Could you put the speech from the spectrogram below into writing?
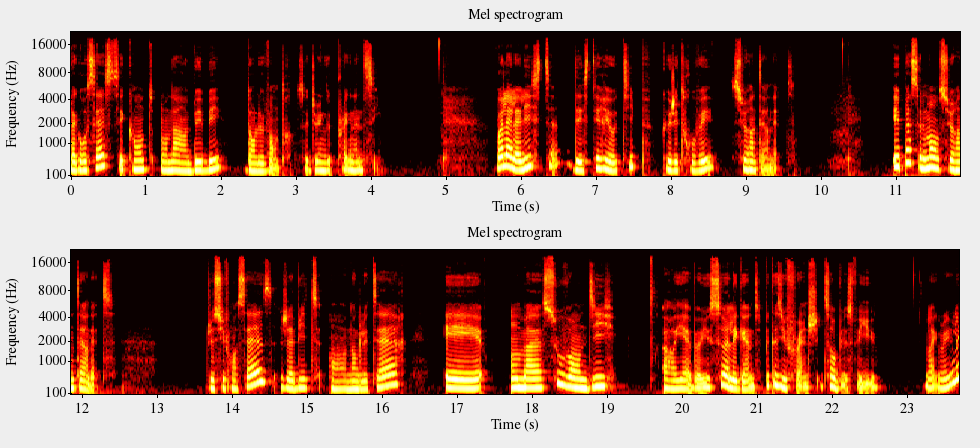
La grossesse, c'est quand on a un bébé dans le ventre, so during the pregnancy. Voilà la liste des stéréotypes que j'ai trouvés sur Internet. Et pas seulement sur Internet. Je suis française, j'habite en Angleterre et on m'a souvent dit Oh yeah, but you're so elegant because you're French, it's obvious for you. Like really?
